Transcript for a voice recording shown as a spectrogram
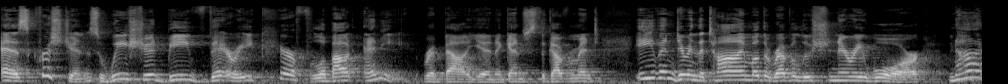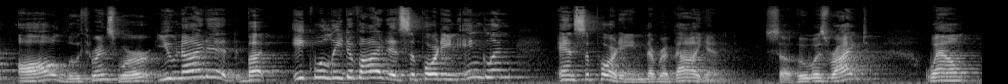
As Christians, we should be very careful about any rebellion against the government. Even during the time of the Revolutionary War, not all Lutherans were united, but equally divided, supporting England and supporting the rebellion. So, who was right? Well,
